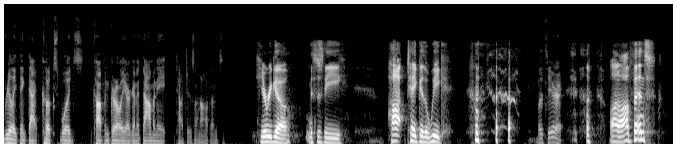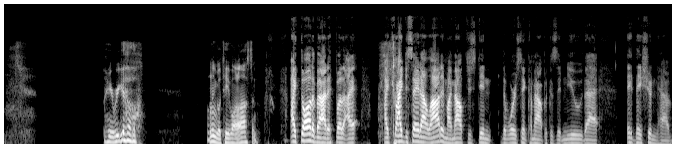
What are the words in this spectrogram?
really think that Cooks, Woods, Kupp, and Gurley are going to dominate touches on offense. Here we go. This is the hot take of the week Let's hear it. on offense. Here we go. I'm gonna go Tavon Austin. I thought about it, but I I tried to say it out loud, and my mouth just didn't. The words didn't come out because it knew that it, they shouldn't have.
